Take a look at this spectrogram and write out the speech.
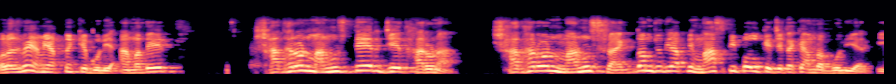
পলাশ ভাই আমি আপনাকে বলি আমাদের সাধারণ মানুষদের যে ধারণা সাধারণ মানুষরা একদম যদি আপনি মাস পিপলকে যেটাকে আমরা বলি আর কি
